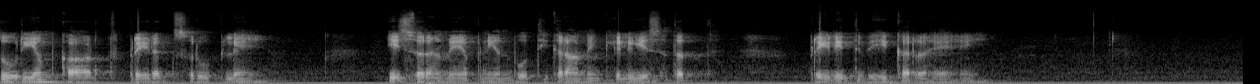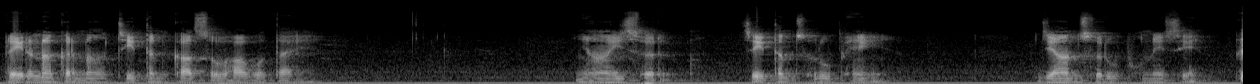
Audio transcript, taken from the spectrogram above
सूर्यम का अर्थ प्रेरक स्वरूप लें। ईश्वर हमें अपनी अनुभूति कराने के लिए सतत प्रेरित भी कर रहे हैं। प्रेरणा करना चेतन का स्वभाव होता है। यहाँ ईश्वर चेतन स्वरूप हैं, ज्ञान स्वरूप होने से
